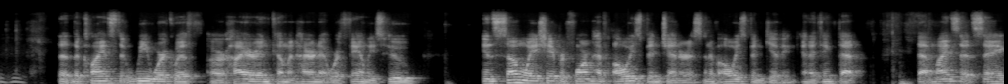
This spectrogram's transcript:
Mm-hmm. the, the clients that we work with are higher income and higher net worth families who in some way shape or form have always been generous and have always been giving. And i think that that mindset saying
